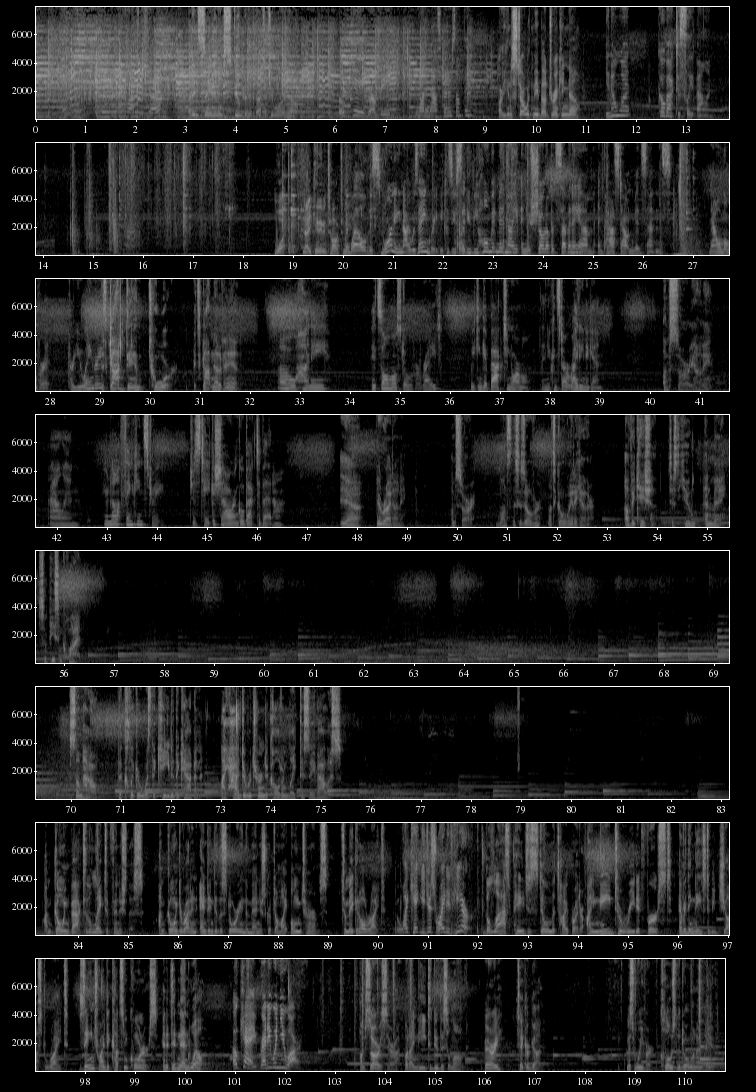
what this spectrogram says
Watch the show? I didn't say anything stupid if that's what you want to know. Okay, Grumpy. You want an aspirin or something? Are you gonna start with me about drinking now? You know what? Go back to sleep, Alan. What? Now you can't even talk to me? Well, this morning I was angry because you said you'd be home at midnight and you showed up at 7 a.m. and passed out in mid sentence. Now I'm over it. Are you angry? This goddamn tour. It's gotten out of hand. Oh, honey. It's almost over, right? We can get back to normal. Then you can start writing again. I'm sorry, honey. Alan, you're not thinking straight. Just take a shower and go back to bed, huh? Yeah, you're right, honey. I'm sorry. Once this is over, let's go away together. A vacation. Just you and me. Some peace and quiet. Somehow, the clicker was the key to the cabin. I had to return to Cauldron Lake to save Alice. I'm going back to the lake to finish this. I'm going to write an ending to the story in the manuscript on my own terms, to make it all right. Why can't you just write it here? The last page is still in the typewriter. I need to read it first. Everything needs to be just right. Zane tried to cut some corners, and it didn't end well. Okay, ready when you are. I'm sorry, Sarah, but I need to do this alone. Barry, take her gun. Miss Weaver, close the door when I leave.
